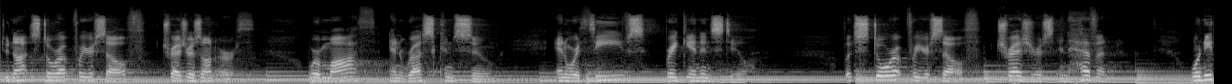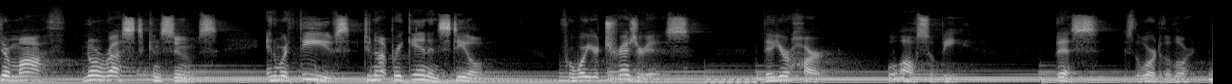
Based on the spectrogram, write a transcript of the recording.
Do not store up for yourself treasures on earth, where moth and rust consume, and where thieves break in and steal. But store up for yourself treasures in heaven, where neither moth nor rust consumes, and where thieves do not break in and steal. For where your treasure is, there your heart will also be. This is the word of the Lord.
